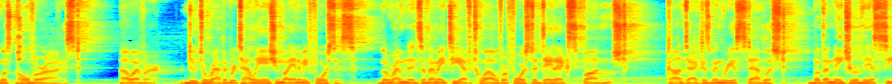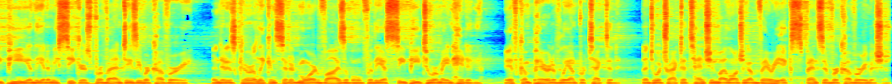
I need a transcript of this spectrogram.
was pulverized. However, Due to rapid retaliation by enemy forces, the remnants of MATF 12 were forced to data expunged. Contact has been re-established, but the nature of the SCP and the enemy seekers prevent easy recovery, and it is currently considered more advisable for the SCP to remain hidden, if comparatively unprotected, than to attract attention by launching a very expensive recovery mission.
